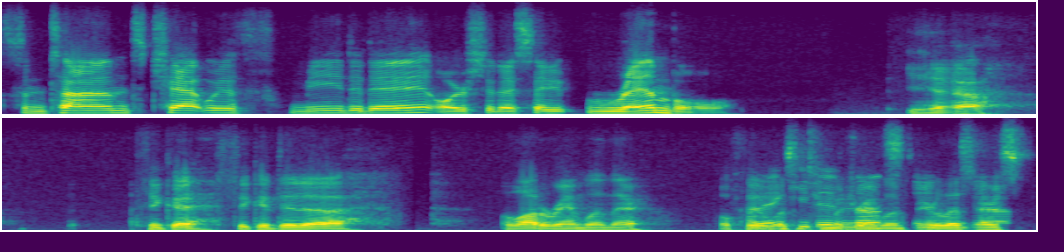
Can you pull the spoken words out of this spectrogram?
some time to chat with me today, or should I say ramble? Yeah, I think I think I did a a lot of rambling there. Hopefully, it wasn't too much rambling for your listeners.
